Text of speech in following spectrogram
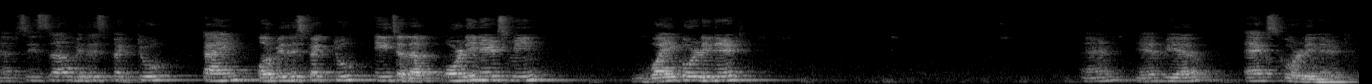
abscissa with respect to time or with respect to each other. Ordinates mean y coordinate and here we have x coordinate.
